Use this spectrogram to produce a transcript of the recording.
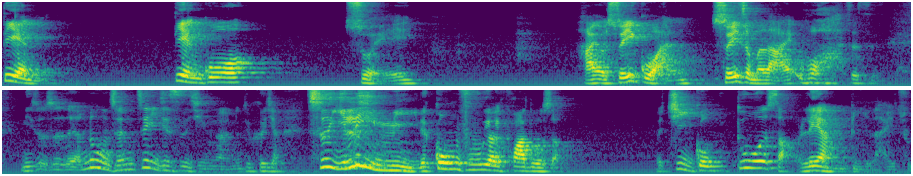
电、电锅、水，还有水管，水怎么来？哇，这是，你说是要弄成这件事情啊，你就可以想，吃一粒米的功夫要花多少？计功多少量比来处？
